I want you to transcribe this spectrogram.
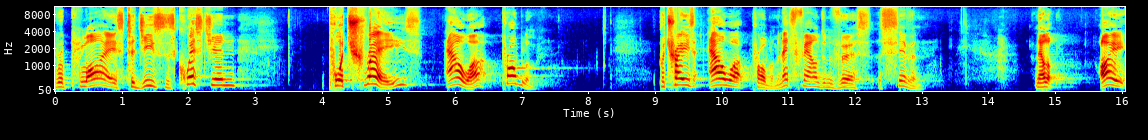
replies to Jesus' question portrays our problem. Portrays our problem, and that's found in verse 7. Now, look, I,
